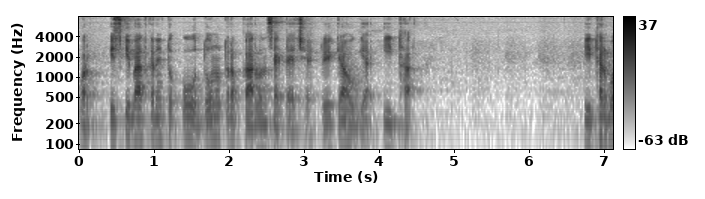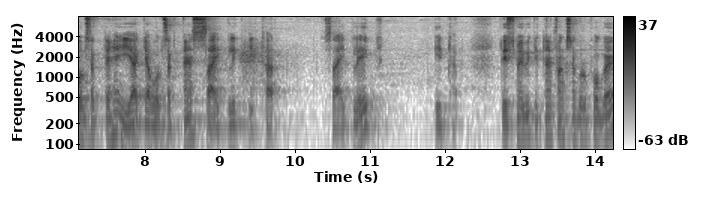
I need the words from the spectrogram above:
और इसकी बात करें तो ओ दोनों तरफ़ कार्बन से अटैच है तो ये क्या हो गया? ईथर ईथर बोल सकते हैं या क्या बोल सकते हैं? साइक्लिक ईथर साइक्लिक ईथर तो इसमें भी कितने फ़ंक्शन ग्रुप हो गए?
